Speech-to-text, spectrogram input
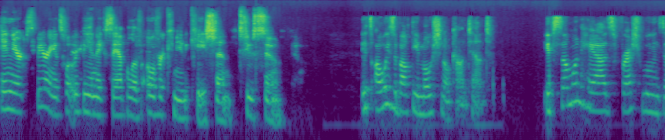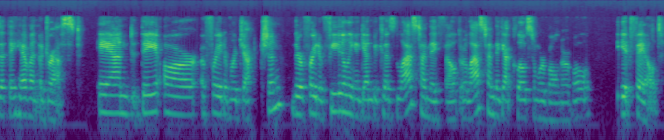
in your experience, what would be an example of over communication too soon? It's always about the emotional content. If someone has fresh wounds that they haven't addressed and they are afraid of rejection, they're afraid of feeling again because last time they felt or last time they got close and were vulnerable, it failed.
